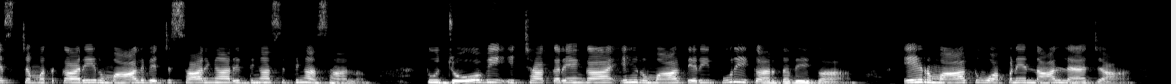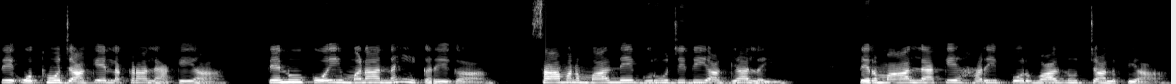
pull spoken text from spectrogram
ਇਸ ਚਮਤਕਾਰੀ ਰੁਮਾਲ ਵਿੱਚ ਸਾਰੀਆਂ ਰਿੱਧੀਆਂ ਸਿੱਧੀਆਂ ਸਨ। ਤੂੰ ਜੋ ਵੀ ਇੱਛਾ ਕਰੇਗਾ, ਇਹ ਰੁਮਾਲ ਤੇਰੀ ਪੂਰੀ ਕਰ ਦੇਵੇਗਾ। ਇਹ ਰੁਮਾਲ ਤੂੰ ਆਪਣੇ ਨਾਲ ਲੈ ਜਾ ਤੇ ਉੱਥੋਂ ਜਾ ਕੇ ਲੱਕੜਾਂ ਲੈ ਕੇ ਆ। ਤੈਨੂੰ ਕੋਈ ਮਨਾ ਨਹੀਂ ਕਰੇਗਾ। ਸਾਵਨ ਮਲ ਨੇ ਗੁਰੂ ਜੀ ਦੀ ਆਗਿਆ ਲਈ। ਤੇ ਰੁਮਾਲ ਲੈ ਕੇ ਹਰੀਪੁਰ ਵੱਲ ਨੂੰ ਚੱਲ ਪਿਆ।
